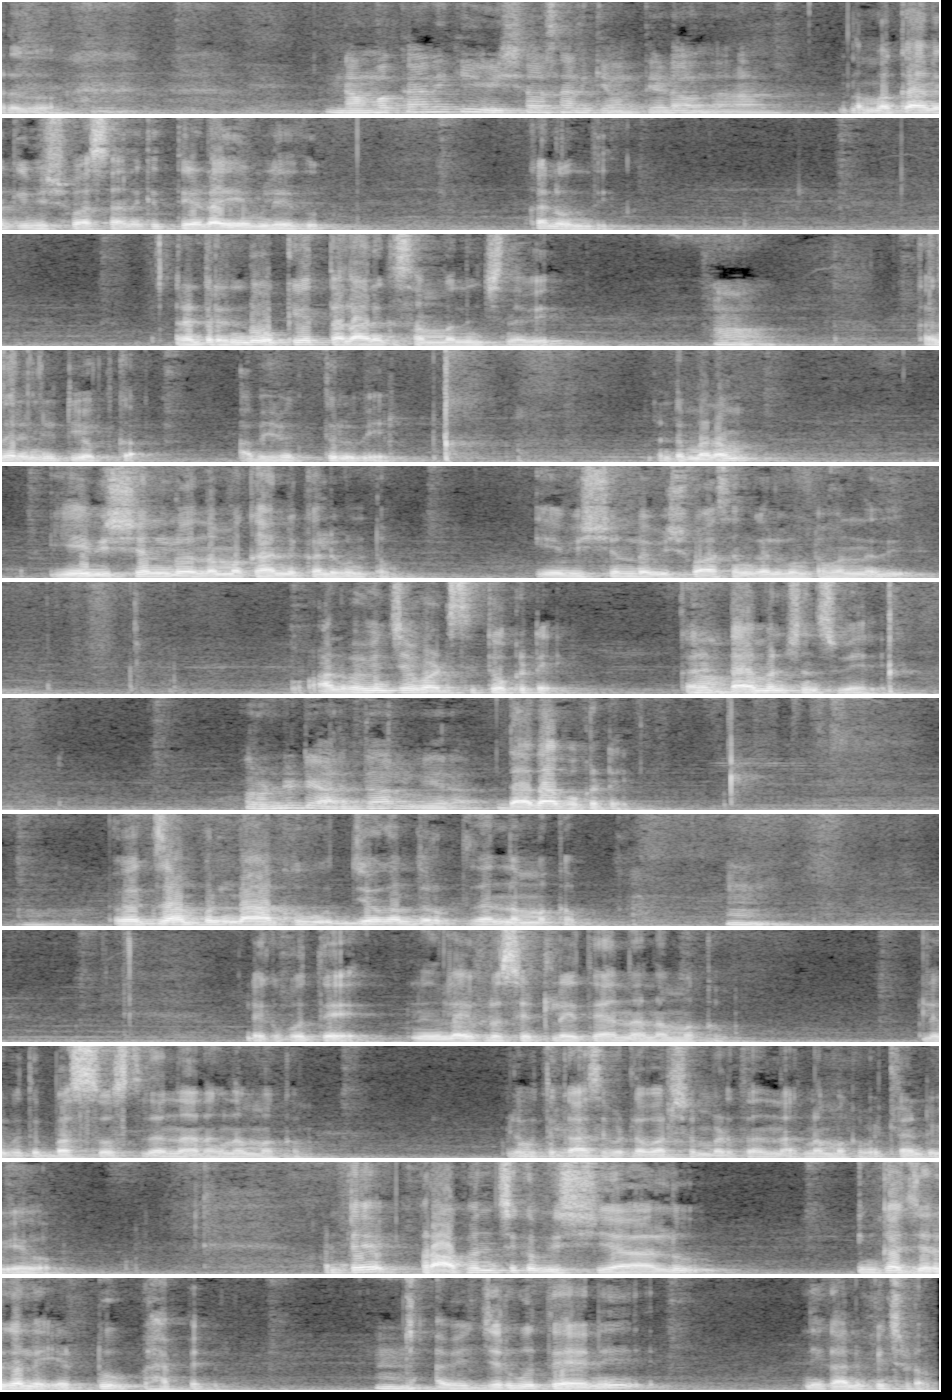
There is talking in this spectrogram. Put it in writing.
అడుగు. నమ్మకానికి విశ్వాసానికి ఏమైనా తేడా ఉందా? నమ్మకానికి విశ్వాసానికి తేడా ఏం లేదు కానీ ఉంది. అంటే రెండు ఒకే తలానికి సంబంధించినవి కానీ రెండింటి యొక్క అభివ్యక్తులు వేరు. అంటే మనం ఏ విషయంలో నమ్మకాన్ని కలిగి ఉంటాం ఏ విషయంలో విశ్వాసం కలిగి ఉంటాం అన్నది అనుభవించే వాడి స్థితి ఒకటే కానీ డైమెన్షన్స్ వేరే. రెండిటి అర్థాలు వేరా? దాదాపు ఒకటే. ఎగ్జాంపుల్ నాకు ఉద్యోగం దొరుకుతుందని నమ్మకం. లేకపోతే నేను లైఫ్లో సెటిల్ అయితే అని నా నమ్మకం. లేకపోతే బస్సు వస్తుందని నాకు నమ్మకం. లేకపోతే కాసేపట్ల వర్షం పడుతుందని నాకు నమ్మకం. ఇట్లాంటివి ఏవో. అంటే ప్రాపంచిక విషయాలు ఇంకా జరగలే. ఎట్ టు హ్యాపెన్ అవి జరుగుతాయని నీకు అనిపించడం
